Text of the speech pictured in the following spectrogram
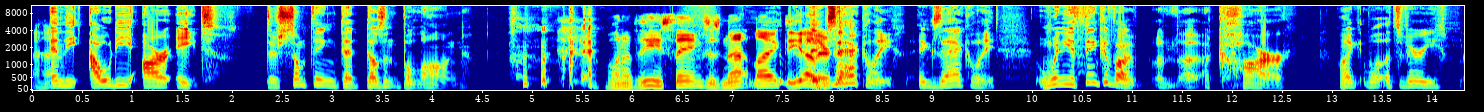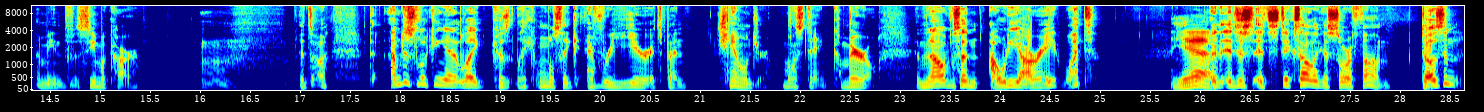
Uh-huh. and the Audi R8. There's something that doesn't belong. One of these things is not like the other. Exactly, exactly. When you think of a, a a car, like well, it's very. I mean, SEMA car. It's. uh, I'm just looking at it like because like almost like every year it's been Challenger, Mustang, Camaro, and then all of a sudden Audi R8. What? Yeah. It, it just it sticks out like a sore thumb. Doesn't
